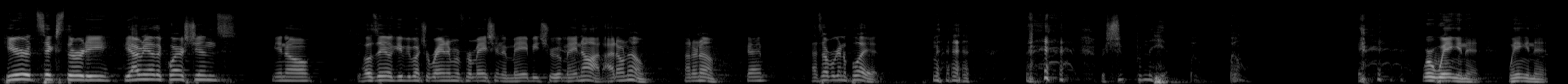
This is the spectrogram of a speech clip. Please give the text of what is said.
Here at 6:30. If you have any other questions, you know, Jose will give you a bunch of random information. It may be true, it may not. I don't know. I don't know. Okay, that's how we're gonna play it. we're shoot from the hip. Boom, boom. we're winging it, winging it.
